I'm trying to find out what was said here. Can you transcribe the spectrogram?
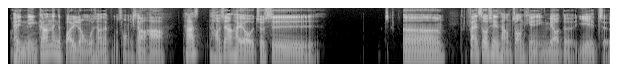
哎，你刚刚那个保丽龙，我想再补充一下。哦，好，他好像还有就是，嗯，贩售现场装填饮料的业者，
